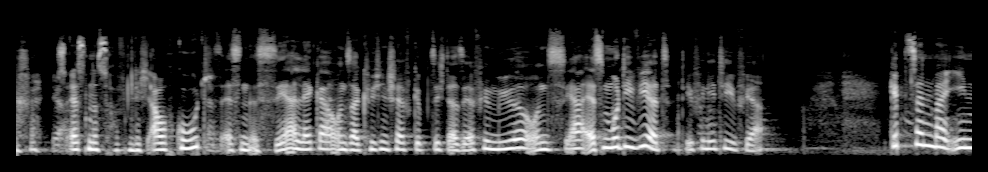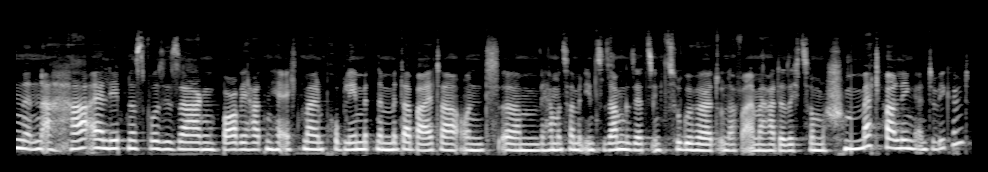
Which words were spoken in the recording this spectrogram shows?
das Essen ist hoffentlich auch gut. Das Essen ist sehr lecker. Unser Küchenchef gibt sich da sehr viel Mühe. und ja, Essen motiviert, definitiv, ja. Gibt es denn bei Ihnen ein Aha-Erlebnis, wo Sie sagen, boah, wir hatten hier echt mal ein Problem mit einem Mitarbeiter und ähm, wir haben uns dann mit ihm zusammengesetzt, ihm zugehört und auf einmal hat er sich zum Schmetterling entwickelt?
